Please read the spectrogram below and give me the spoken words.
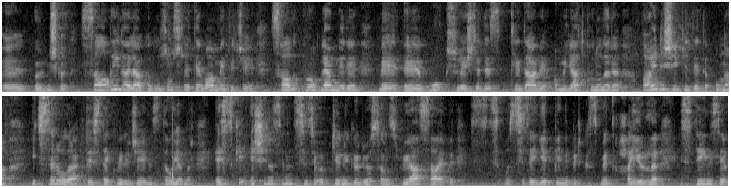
e, ölmüş sağlığıyla alakalı uzun süre devam edeceği sağlık problemleri ve e, bu süreçte de tedavi ameliyat konuları aynı şekilde de ona içsel olarak destek vereceğiniz de uyanır. Eski eşinizin sizi öptüğünü görüyorsanız rüya sahibi size yepyeni bir kısmet, hayırlı, isteğinize,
